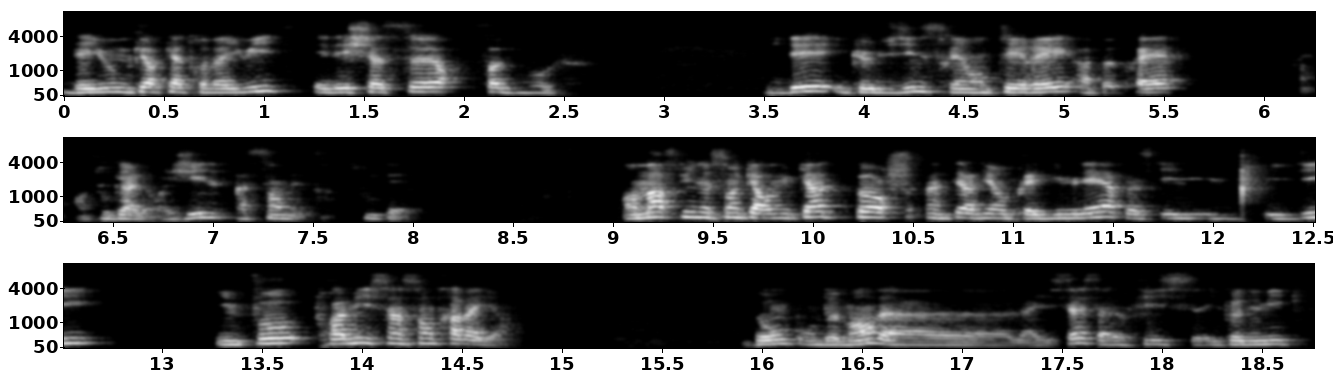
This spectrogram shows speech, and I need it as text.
des Junker 88 et des chasseurs Focke-Wulf. L'idée est que l'usine serait enterrée à peu près, en tout cas à l'origine, à 100 mètres sous terre. En mars 1944, Porsche intervient auprès d'Himmler parce qu'il dit il me faut 3500 travailleurs. Donc, on demande à la SS, à l'Office économique,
